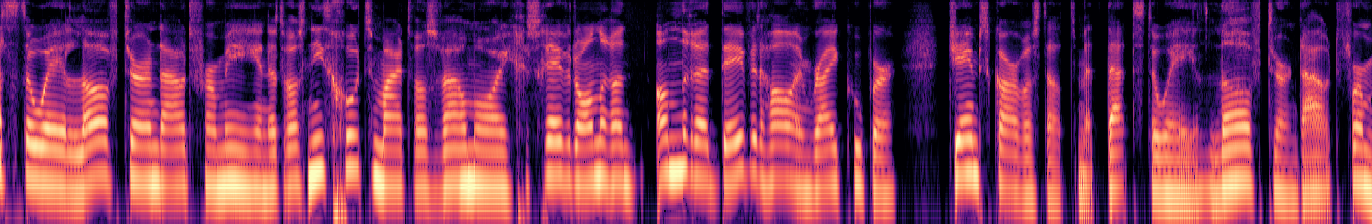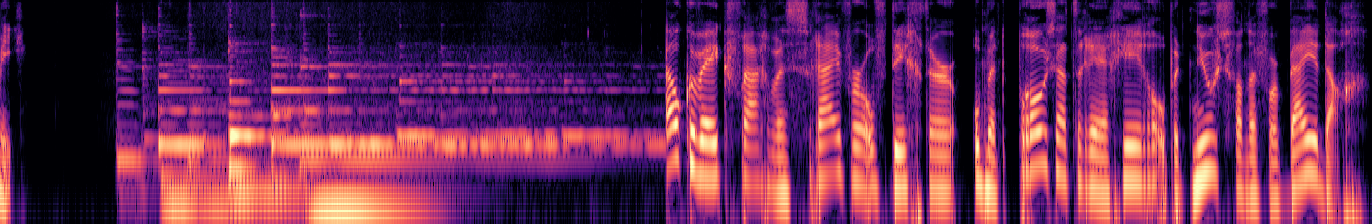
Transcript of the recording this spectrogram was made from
That's the way love turned out for me. En het was niet goed, maar het was wel mooi. Geschreven door andere, andere David Hall en Ry Cooper. James Carr was dat met That's the way love turned out for me. Elke week vragen we een schrijver of dichter om met proza te reageren op het nieuws van de voorbije dag.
